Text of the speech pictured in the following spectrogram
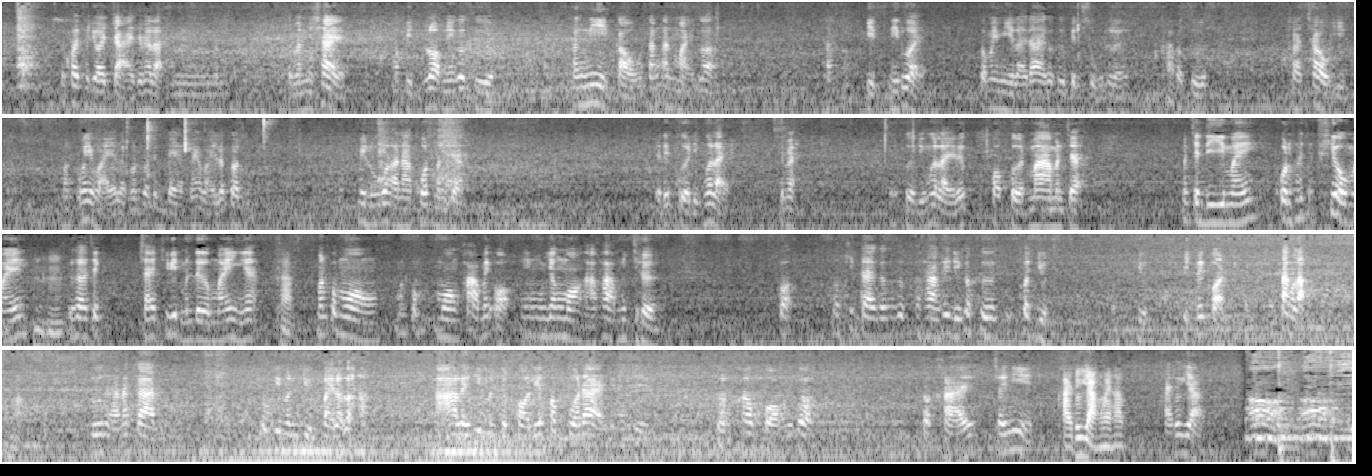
ๆค่อยๆทยอยจ่ายใช่ไหมล่ะมันมันแต่มันไม่ใช่มาปิดรอบนี้ก็คือ ทั้งหนี้เก่าทั้งอันใหม่ก็ทั้งปิดนี้ด้วย ก็ไม่มีรายได้ก็คือเป็นศูนย์เลยครับ ก็คือค่าเช่าอีก มันก็ไม่ไหวแหละมันก็เป็นแบบไม่ไหว แล้วก็ไม่รู้ว่าอนาคตมันจะ จะได้เปิดอีกเมื่อไหร่ใช่ไหมได้เปิดอีกเมื่อไหร่หรือพอเปิดมามันจะ มันจะดีไหมคนเขาจะเที่ยวไหมหรือเขาจะใช้ชีวิตเหมือนเดิมไหมอย่างเงี้ย ครับ มันก็มองมันก็มองภาพไม่ออกยังยังมองหาภาพไม่เจอ ก็ก็คิดได้ก็คือทางที่ดีก็คือก็หยุดหยุดปิดไว้ก่อนตั้งหลักครับดูสถานการณ์ช่วงที่มันหยุดไปแล้วก็หาอะไรที่มันจะพอเลี้ยงครอบครัวได้แค่นั้นเองส่วนข้าวของนี่ก็ ก็ขายใช้หนี่ขายทุกอย่างไหมครับ ขายทุกอย่าง Oh, oh, yeah.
